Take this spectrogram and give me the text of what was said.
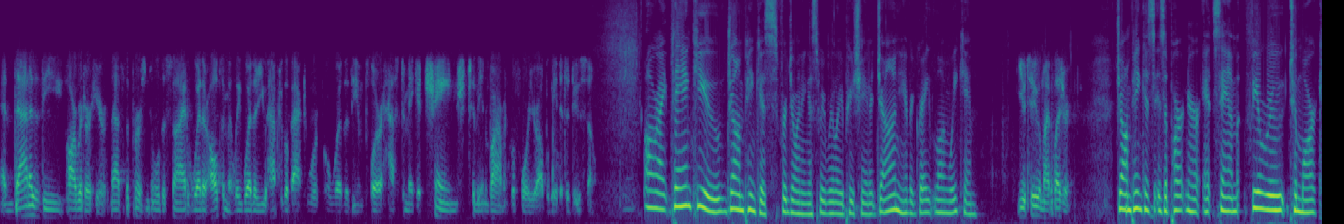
and that is the arbiter here. That's the person who will decide whether ultimately whether you have to go back to work or whether the employer has to make a change to the environment before you're obligated to do so. All right, thank you, John Pinkus, for joining us. We really appreciate it. John, you have a great long weekend. You too. My pleasure. John Pinkus is a partner at Sam Firu Tumarkin.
